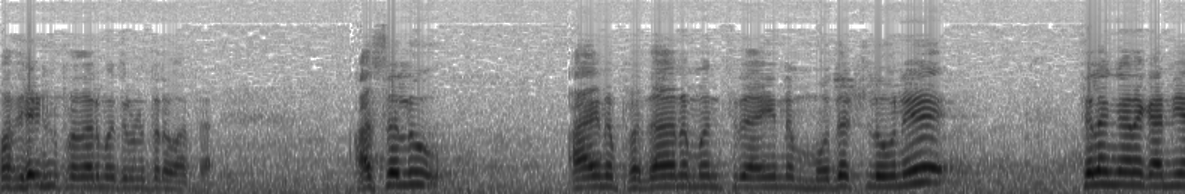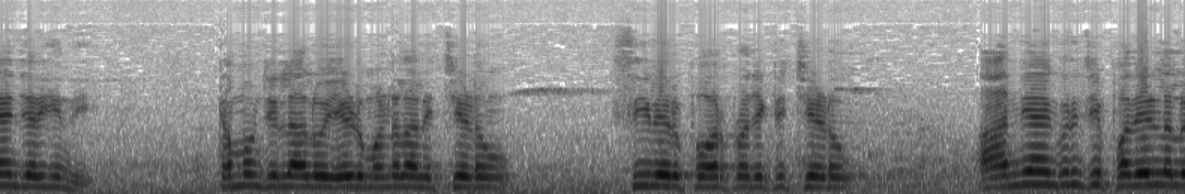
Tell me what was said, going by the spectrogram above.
పదేళ్ళు ప్రధానమంత్రి ఉన్న తర్వాత అసలు ఆయన ప్రధానమంత్రి అయిన మొదట్లోనే తెలంగాణకు అన్యాయం జరిగింది. ఖమ్మం జిల్లాలో ఏడు మండలాలు ఇచ్చేయడం సీలేరు పవర్ ప్రాజెక్ట్ ఇచ్చేయడం ఆ అన్యాయం గురించి పదేళ్ళలో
